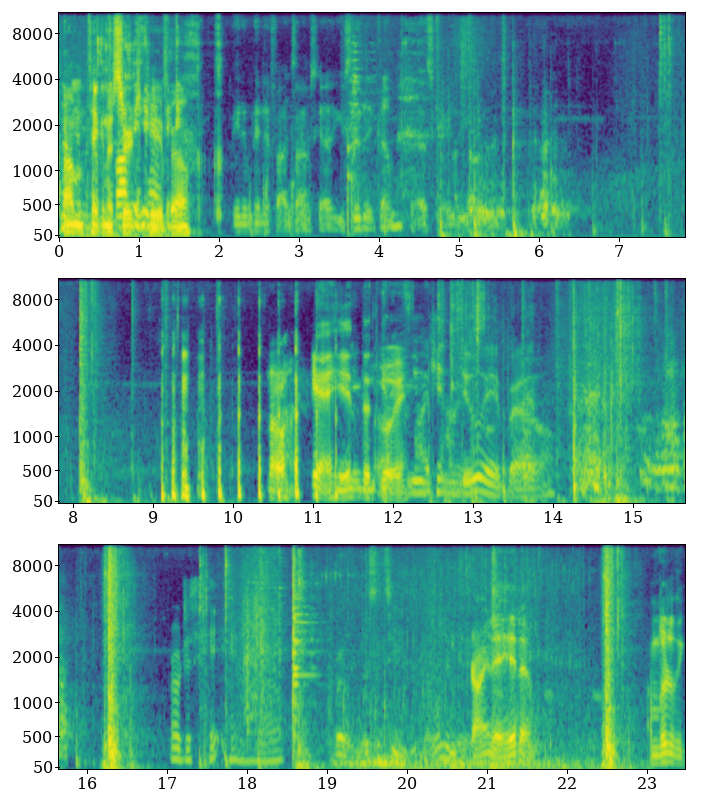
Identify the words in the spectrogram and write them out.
I'm taking a search Fucking kit, bro. Made him hit it five times, guys. You still didn't come? That's crazy. No, yeah, hit the boy. You can do it, bro. Bro, just hit him, bro. Bro, listen to you. No one in there. Trying to hit him. I'm literally.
